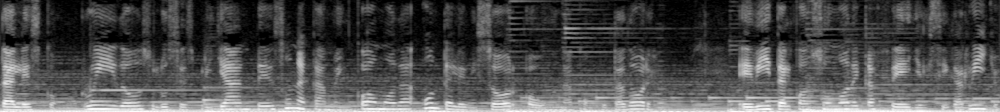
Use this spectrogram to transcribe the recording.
tales como ruidos, luces brillantes, una cama incómoda, un televisor o una computadora. Evita el consumo de café y el cigarrillo.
